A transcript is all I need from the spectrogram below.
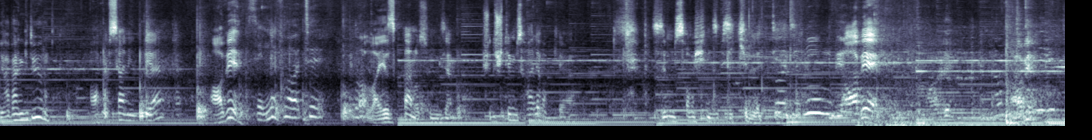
Ya ben gidiyorum. Abi bir saniye dur ya. Abi. Selim. Fatih. Vallahi yazıklar olsun bize. Şu düştüğümüz hale bak ya. Sizin bu savaşınız bizi kirletti. ya. Abi. Abi. Abi.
